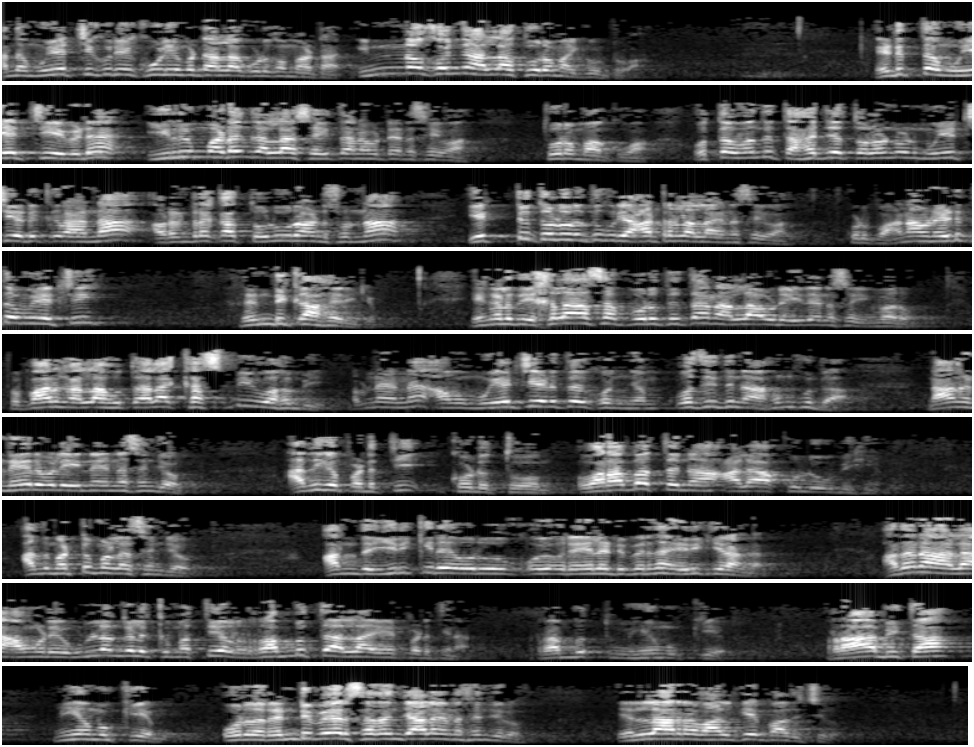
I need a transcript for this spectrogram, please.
அந்த முயற்சிக்குரிய கூலியை மட்டும் அல்லாஹ் கொடுக்க மாட்டான். இன்னும் கொஞ்சம் அல்லாஹ் தூரமாக்கி விட்டுருவான். எடுத்த முயற்சியை விட இரு மடங்கு அல்லாஹ் சைத்தானை விட்டு என்ன செய்வான்? தூரமாக்குவான். ஒருத்தன் வந்து தஹஜ தொழன்னு முயற்சி எடுக்கிறான்னா அவன் ரெண்டரைக்கா தொழுறான்னு சொன்னா எட்டு தொழுறதுக்குரிய ஆற்றல் எல்லாம் என்ன செய்வான்? கொடுப்பான். ஆனா அவன் எடுத்த முயற்சி ரெண்டுக்காக இருக்கும். எங்களது இஹ்லாச பொறுத்து தான் அல்லாவுடைய இது என்ன செய்யும்? வரும். இப்ப பாருங்க அல்லாஹு தாலா கஸ்பி வஹபி. அப்படின்னா என்ன? அவன் முயற்சி எடுத்தது கொஞ்சம் வசிதினாகும் ஹுதா. நாங்க நேர்வழி என்ன என்ன செஞ்சோம்? அதிகப்படுத்தி கொடுத்தோம். வரபத்னா அலா குலூபிஹிம். அது மட்டுமல்ல செஞ்சோம். அந்த இருக்கிற ஒரு ஒரு ஏழு எட்டு பேர் தான் இருக்கிறாங்க. அதனால அவங்களுடைய உள்ளங்களுக்கு மத்தியில் ரபுத்தை அல்லாஹ் ஏற்படுத்தினான். ரபுத் மிக முக்கியம். ராபிதா மிக முக்கியம். ஒரு ரெண்டு பேர் செதஞ்சாலும் என்ன செஞ்சிடும் எல்லாரோட வாழ்க்கையை பாதிச்சிடும்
